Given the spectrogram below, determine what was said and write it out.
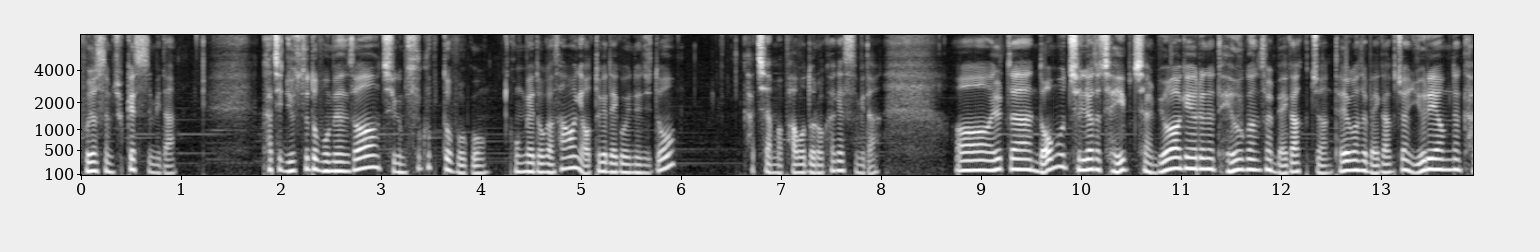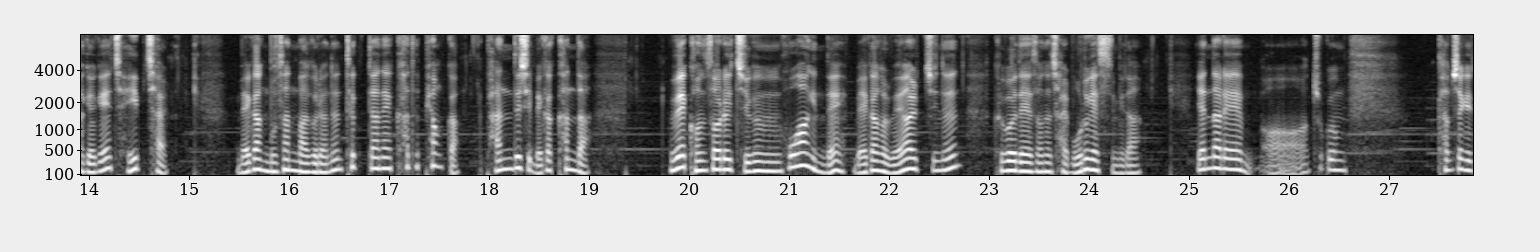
보셨으면 좋겠습니다. 같이 뉴스도 보면서 지금 수급도 보고 공매도가 상황이 어떻게 되고 있는지도 같이 한번 봐보도록 하겠습니다. 어 일단 너무 질려서 재입찰 묘하게 흐르는 대우건설 매각전 대우건설 매각전 유례 없는 가격에 재입찰 매각 무산 막으려는 특단의 카드 평가 반드시 매각한다. 왜 건설이 지금 호황인데 매각을 왜 할지는 그거에 대해서는 잘 모르겠습니다. 옛날에 어 조금 갑자기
